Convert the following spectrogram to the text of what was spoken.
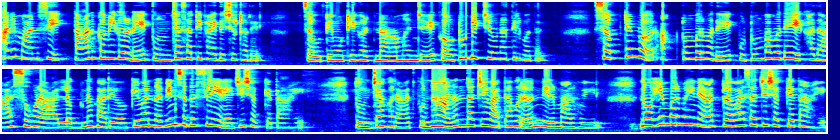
आणि मानसिक ताण कमी करणे तुमच्यासाठी फायदेशीर ठरेल. चौथी मोठी घटना म्हणजे कौटुंबिक जीवनातील बदल. सप्टेंबर ऑक्टोंबरमध्ये कुटुंबामध्ये एखादा सोहळा लग्न कार्य किंवा नवीन सदस्य येण्याची शक्यता आहे. तुमच्या घरात पुन्हा आनंदाचे वातावरण निर्माण होईल. नोव्हेंबर महिन्यात प्रवासाची शक्यता आहे.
